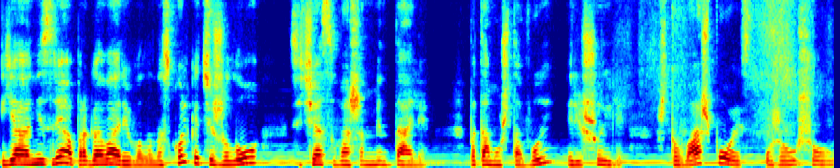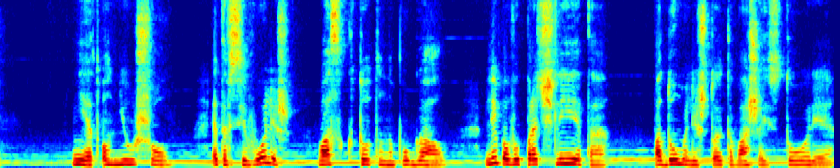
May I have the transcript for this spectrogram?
Я не зря проговаривала, насколько тяжело сейчас в вашем ментале, потому что вы решили, что ваш поезд уже ушел. Нет, он не ушел. Это всего лишь вас кто-то напугал, либо вы прочли это, подумали, что это ваша история,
